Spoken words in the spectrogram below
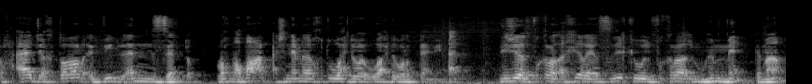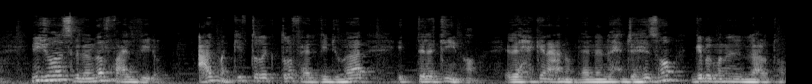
راح آجي أختار الفيديو اللي أنا نزلته. نروح مع بعض عشان نعمل خطوة واحدة واحدة ورا الثانية. نيجي للفقرة الأخيرة يا صديقي والفقرة المهمة تمام؟ نيجي هون بدنا نرفع الفيديو. علمك كيف طريقه رفع الفيديوهات ال 30 ها اللي حكينا عنهم لأن نحن نجهزهم قبل ما نعرضهم.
